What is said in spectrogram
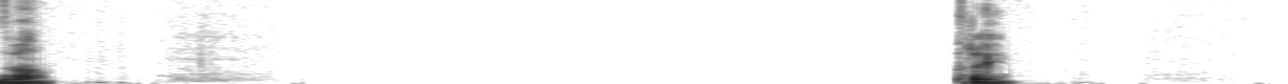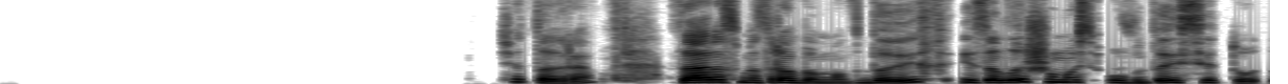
Два. Три. Чотири. Зараз ми зробимо вдих і залишимось у вдисі тут.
